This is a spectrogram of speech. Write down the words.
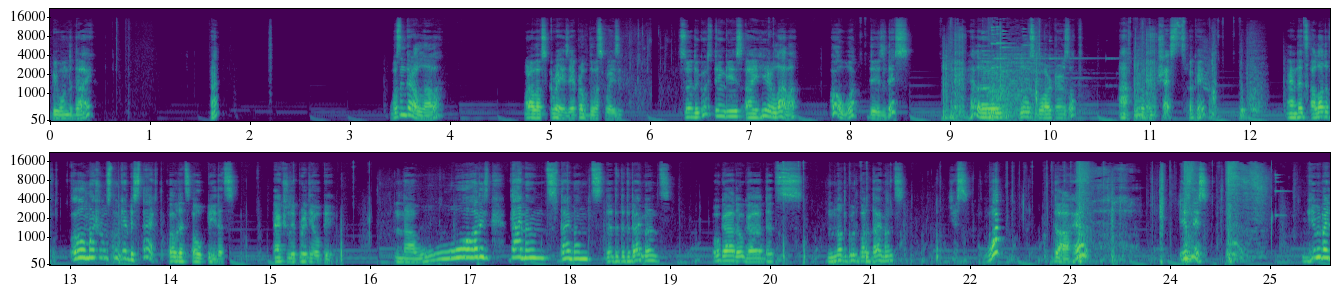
we won't die. Huh? Wasn't there a lava? Or I was crazy, I probably was crazy. So the good thing is I hear lava. Oh, what is this? Hello, close quarters. What? Ah, we open chests, okay. And that's a lot of... Oh, mushrooms can be stacked. Oh, that's OP, that's actually pretty OP. Now, what is... Diamonds, diamonds, the, the, the diamonds. Oh god, oh god, that's not good for diamonds. Yes. What the hell? is this? Give me my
